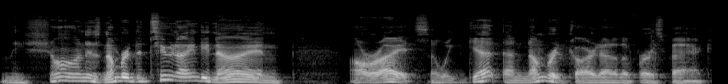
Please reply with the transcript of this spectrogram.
the Shawn is numbered to 299. All right, so we get a numbered card out of the first pack.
